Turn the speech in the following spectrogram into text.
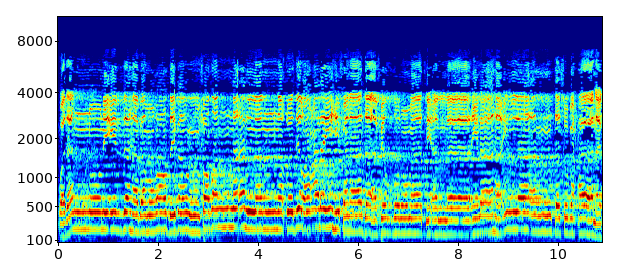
وذنون إذ ذهب مغاضبا فظن أن لن نقدر عليه فنادى في الظلمات أن لا إله إلا أنت سبحانك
